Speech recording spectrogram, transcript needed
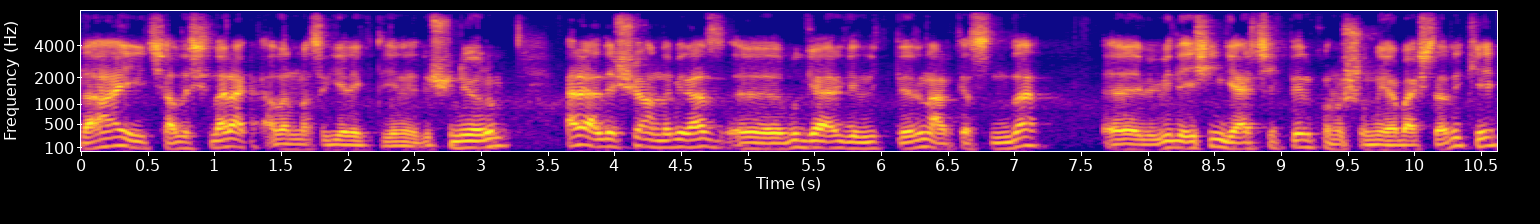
daha iyi çalışılarak alınması gerektiğini düşünüyorum. Herhalde şu anda biraz e, bu gerginliklerin arkasında e, bir de işin gerçekleri konuşulmaya başladı ki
